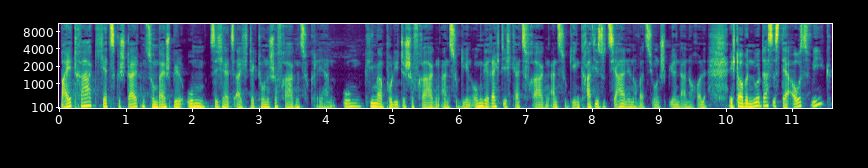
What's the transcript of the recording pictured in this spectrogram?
Beitrag jetzt gestalten, zum Beispiel um sicherheitsarchitektonische Fragen zu klären, um klimapolitische Fragen anzugehen, um Gerechtigkeitsfragen anzugehen. Gerade die sozialen Innovationen spielen da eine Rolle. Ich glaube, nur das ist der Ausweg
